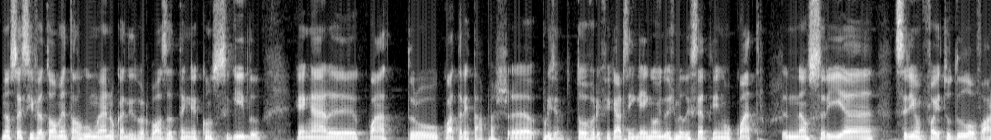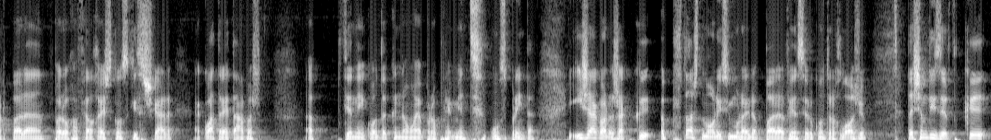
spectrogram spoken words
não sei se eventualmente algum ano o Cândido Barbosa tenha conseguido ganhar eh, quatro, quatro etapas. Uh, por exemplo, estou a verificar, sim, ganhou em 2007, ganhou quatro. Não seria, seria um feito de louvar para, para o Rafael Reis conseguisse chegar a quatro etapas, tendo em conta que não é propriamente um sprinter. E já agora, já que apostaste no Maurício Moreira para vencer o contrarrelógio, deixa-me dizer-te que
